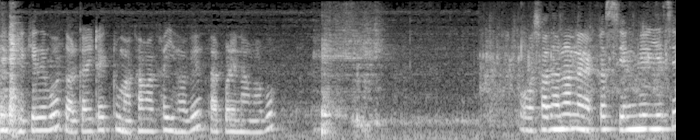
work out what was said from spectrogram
এখন ঢেকে দেবো, তরকারিটা একটু মাখা মাখাই হবে, তারপরে নামাবো। অসাধারণ একটা সেন্ট বেরিয়েছে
